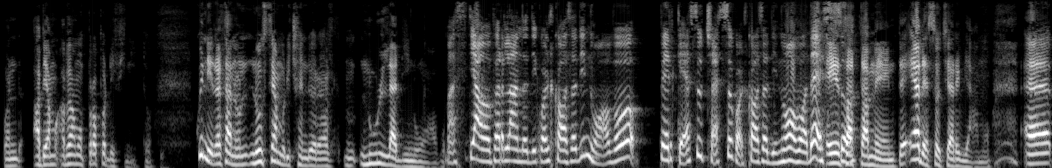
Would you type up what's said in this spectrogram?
quando abbiamo, avevamo proprio definito. Quindi in realtà non, non stiamo dicendo realtà, nulla di nuovo. Ma stiamo parlando di qualcosa di nuovo perché è successo qualcosa di nuovo adesso. Esattamente, e adesso ci arriviamo. Eh,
